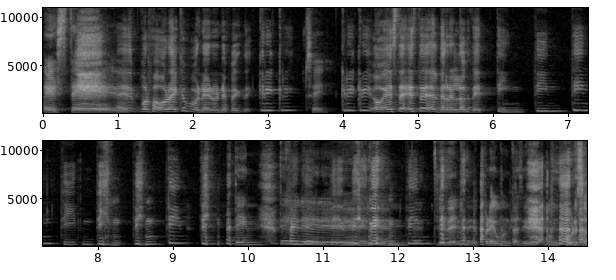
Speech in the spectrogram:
Este... Eh, por favor, hay que poner un efecto de cri cri. Sí. Cri cri. O este, este, el de reloj de tin, tin, tin, tin, tin, tin, tin, tin. Tin, tin, preguntas y de concurso.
